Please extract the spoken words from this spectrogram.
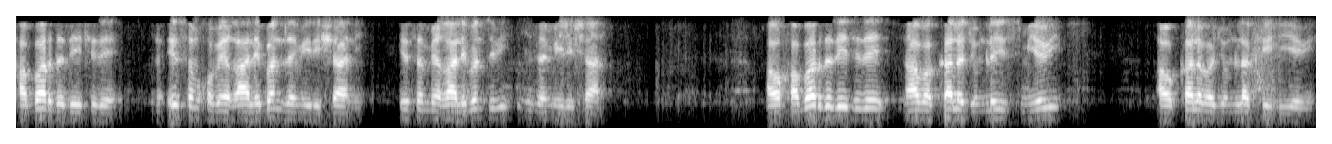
خبر د دې چې دی نو اسم خو به غالبا ضمیر شانی اسم به غالبا څه وي ضمیر شان او خبر د دې چې دی نا به کله جمله اسمیه وي او کله به جمله فعلیه وي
